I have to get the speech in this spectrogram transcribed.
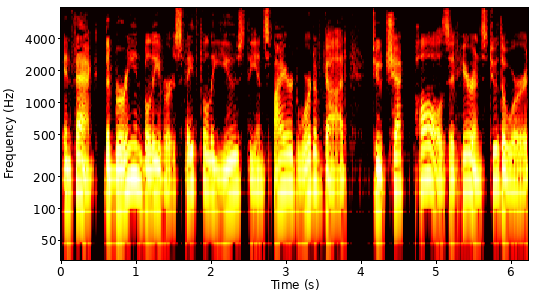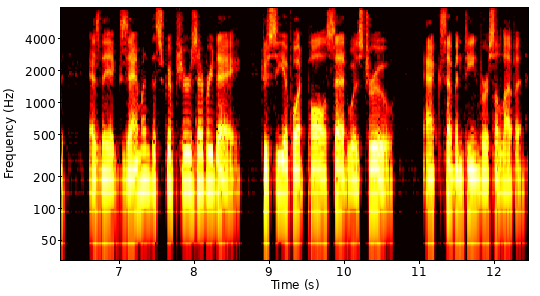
In fact, the Berean believers faithfully used the inspired Word of God to check Paul's adherence to the Word as they examined the Scriptures every day to see if what Paul said was true. Acts 17 verse 11.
